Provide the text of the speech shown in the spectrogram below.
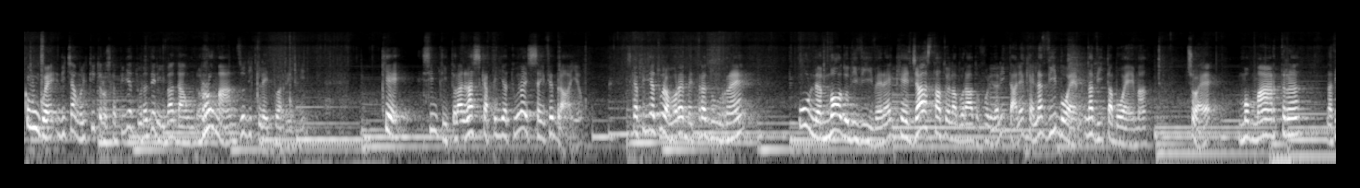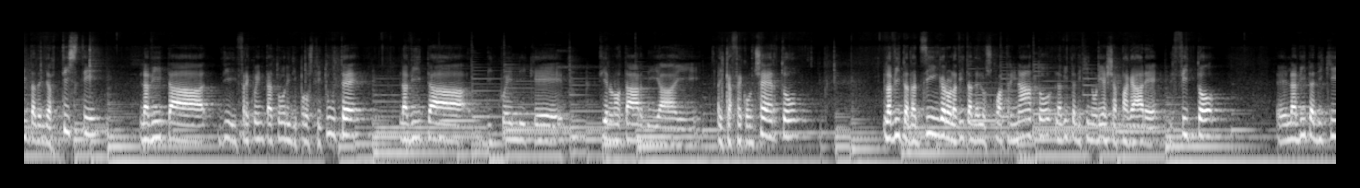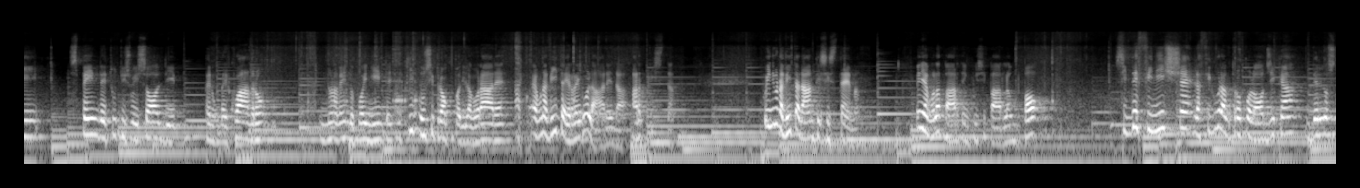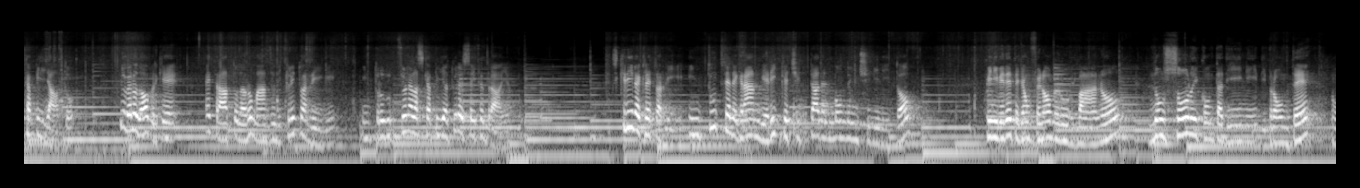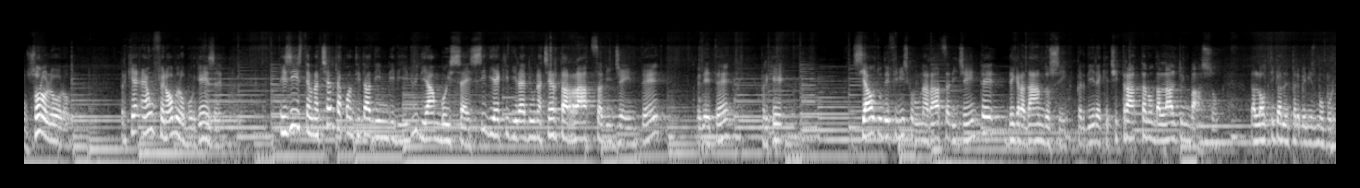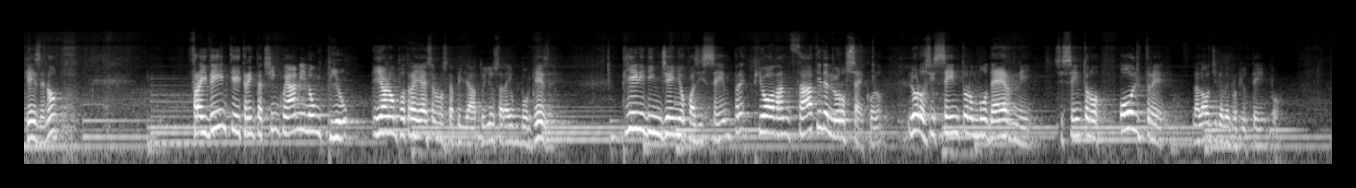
Comunque, diciamo, il titolo Scapigliatura deriva da un romanzo di Cletto Arrighi che si intitola La scapigliatura il 6 febbraio. Scapigliatura vorrebbe tradurre un modo di vivere che è già stato elaborato fuori dall'Italia, che è la, la vita boema, cioè Montmartre, la vita degli artisti, la vita di frequentatori di prostitute, la vita di quelli che tirano tardi ai il caffè concerto, la vita da zingaro, la vita dello squattrinato, la vita di chi non riesce a pagare il fitto, eh, la vita di chi spende tutti i suoi soldi per un bel quadro, non avendo poi niente, chi non si preoccupa di lavorare, ecco, è una vita irregolare da artista. Quindi una vita da antisistema. Vediamo la parte in cui si parla un po', si definisce la figura antropologica dello scapigliato. Io ve lo do perché è tratto dal romanzo di Cleto Arrighi, Introduzione alla scapigliatura del 6 febbraio. Scrive Cleto Arrighi, in tutte le grandi e ricche città del mondo incivilito, quindi vedete che è un fenomeno urbano, non sono i contadini di Bronte, non sono loro, perché è un fenomeno borghese. Esiste una certa quantità di individui di ambo i sessi, vi è chi direbbe una certa razza di gente, vedete? Perché si autodefiniscono una razza di gente degradandosi, per dire che ci trattano dall'alto in basso, dall'ottica del perbenismo borghese, no? Fra i 20 e i 35 anni non più. Io non potrei essere uno scapigliato, io sarei un borghese. Pieni di ingegno quasi sempre, più avanzati del loro secolo. Loro si sentono moderni, si sentono oltre la logica del proprio tempo.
